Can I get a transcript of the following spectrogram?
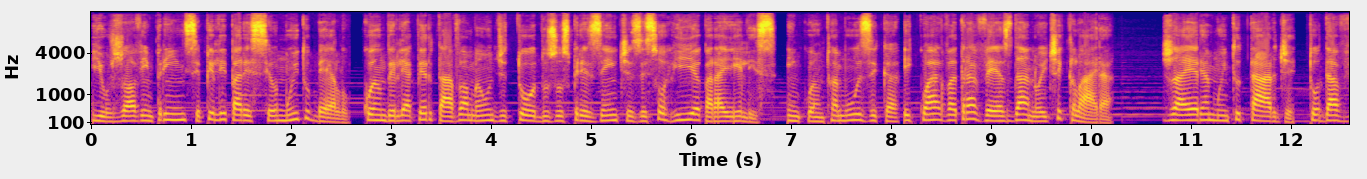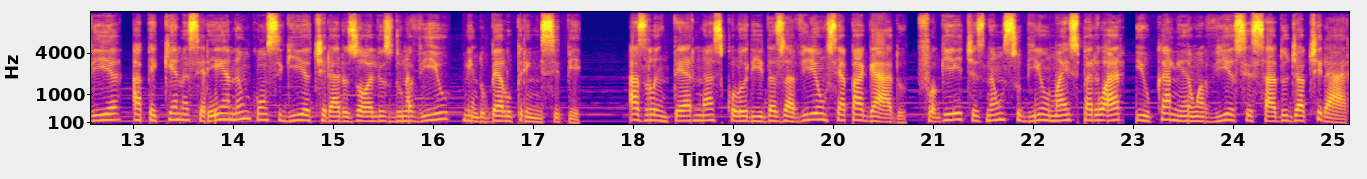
E o jovem príncipe lhe pareceu muito belo, quando ele apertava a mão de todos os presentes e sorria para eles, enquanto a música ecoava através da noite clara. Já era muito tarde, todavia, a pequena sereia não conseguia tirar os olhos do navio, nem do belo príncipe. As lanternas coloridas haviam se apagado, foguetes não subiam mais para o ar, e o canhão havia cessado de atirar,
